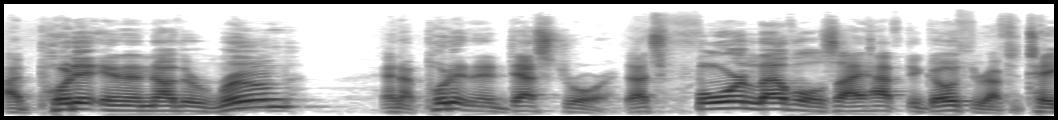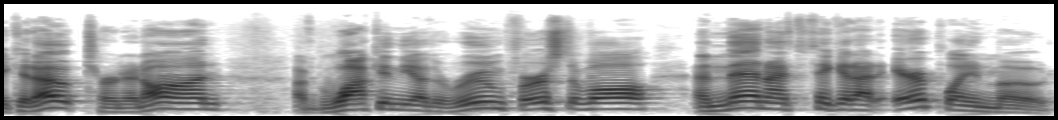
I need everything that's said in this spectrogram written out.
I put it in another room, and I put it in a desk drawer. That's four levels I have to go through. I have to take it out, turn it on, I walk in the other room first of all, and then I have to take it out airplane mode.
